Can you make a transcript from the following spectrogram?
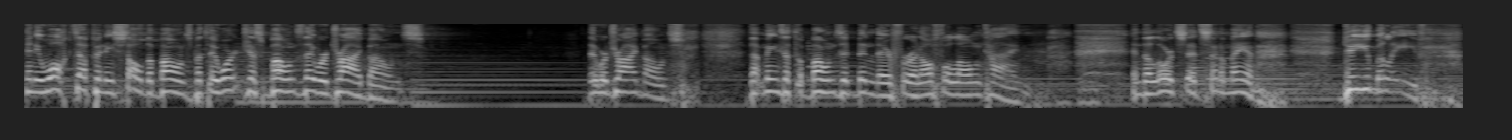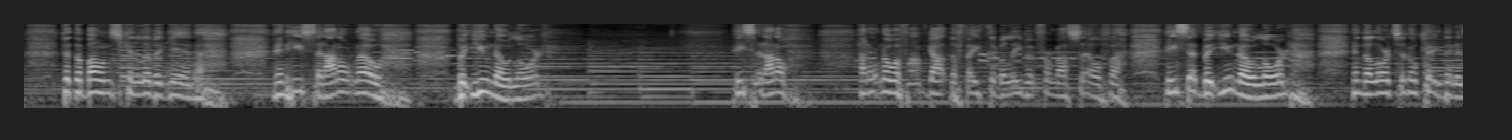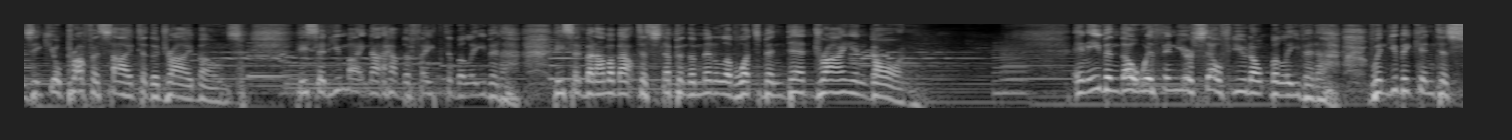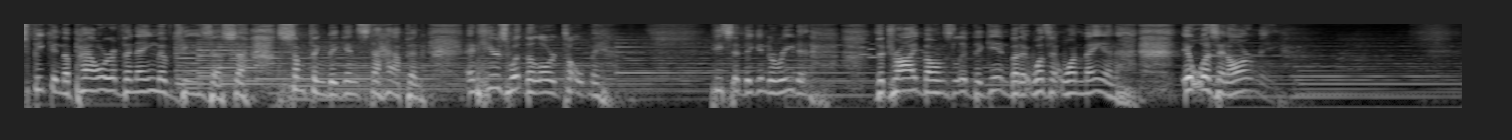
And he walked up and he saw the bones, but they weren't just bones, they were dry bones. They were dry bones. That means that the bones had been there for an awful long time. And the Lord said, Son of man, do you believe that the bones can live again? And he said, I don't know, but you know, Lord. He said, I don't. I don't know if I've got the faith to believe it for myself. Uh, he said, But you know, Lord. And the Lord said, Okay, then Ezekiel prophesied to the dry bones. He said, You might not have the faith to believe it. Uh, he said, But I'm about to step in the middle of what's been dead, dry, and gone. And even though within yourself you don't believe it, uh, when you begin to speak in the power of the name of Jesus, uh, something begins to happen. And here's what the Lord told me. He said, begin to read it. The dry bones lived again, but it wasn't one man, it was an army.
